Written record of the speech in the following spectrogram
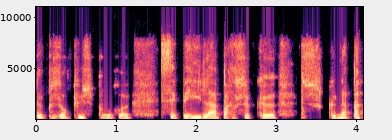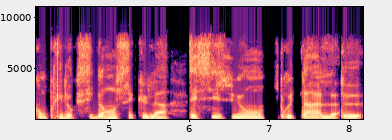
de plus en plus pour euh, ces pays-là parce que ce que n'a pas compris l'Occident, c'est que la décision brutale de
